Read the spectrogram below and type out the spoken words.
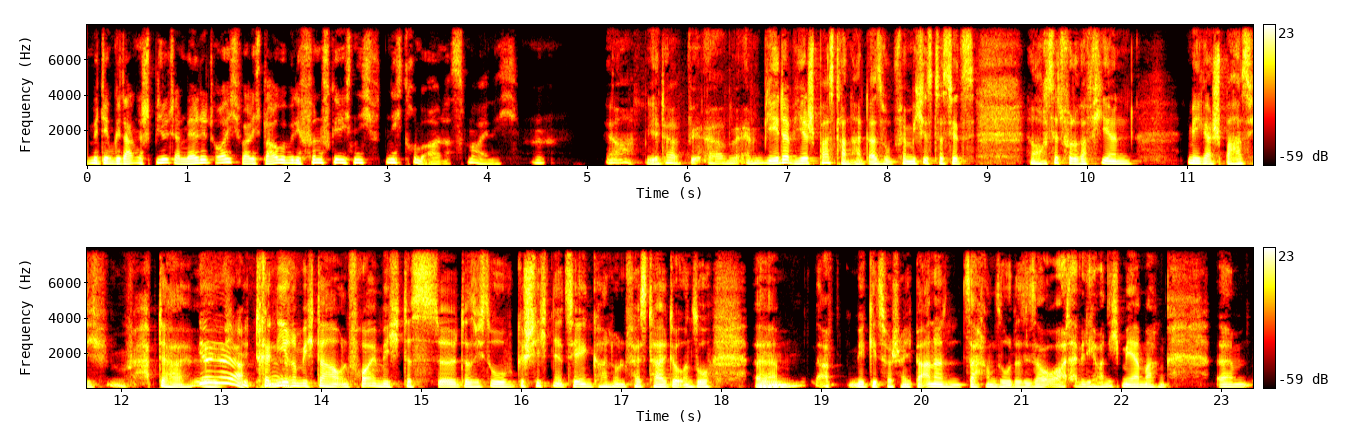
mit dem Gedanken spielt, dann meldet euch, weil ich glaube, über die fünf gehe ich nicht, nicht drüber. Das meine ich. Hm. Ja, jeder, äh, jeder, wie er Spaß dran hat. Also für mich ist das jetzt Hochzeit fotografieren mega Spaß. Ich hab da, ja, ja, ja. ich trainiere mich da und freue mich, dass, äh, dass ich so Geschichten erzählen kann und festhalte und so. Mhm. Ähm, mir geht's wahrscheinlich bei anderen Sachen so, dass ich sage, oh, da will ich aber nicht mehr machen. Ähm,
